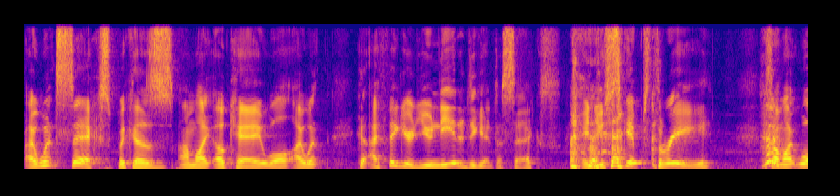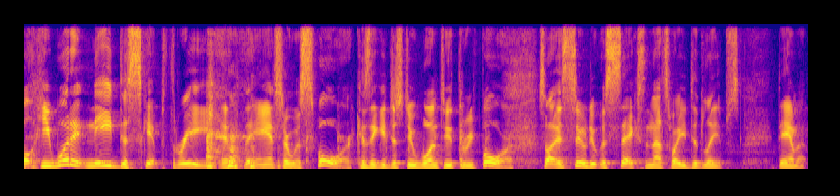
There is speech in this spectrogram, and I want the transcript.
I went six because I'm like, okay, well, I went. I figured you needed to get to six, and you skipped three. So I'm like, well, he wouldn't need to skip three if the answer was four, because he could just do one, two, three, four. So I assumed it was six, and that's why he did leaps. Damn it!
